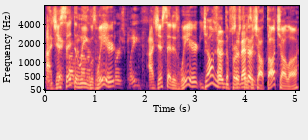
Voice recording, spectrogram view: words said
I just said the league was weird. First place. I just said it's weird. Y'all So- not the so first that place that does- y'all thought y'all are.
